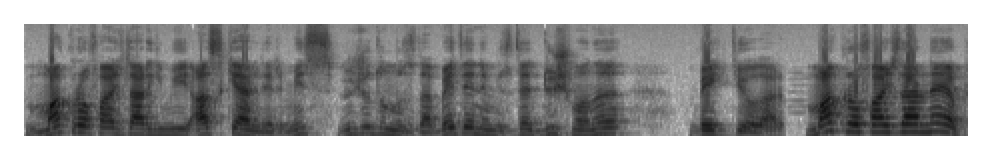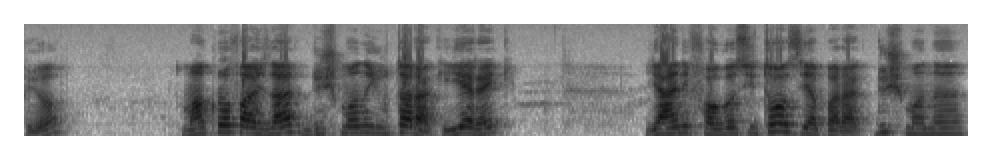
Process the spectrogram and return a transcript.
makrofajlar gibi askerlerimiz vücudumuzda, bedenimizde düşmanı bekliyorlar. Makrofajlar ne yapıyor? Makrofajlar düşmanı yutarak, yiyerek yani fagositoz yaparak düşmanı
